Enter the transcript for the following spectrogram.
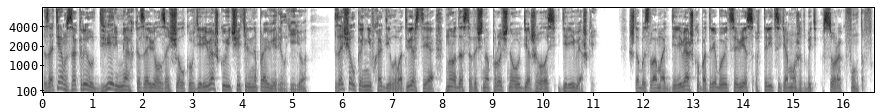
Затем закрыл дверь, мягко завел защелку в деревяшку и тщательно проверил ее – Защелка не входила в отверстие, но достаточно прочно удерживалась деревяшкой. Чтобы сломать деревяшку, потребуется вес в 30, а может быть в 40 фунтов.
